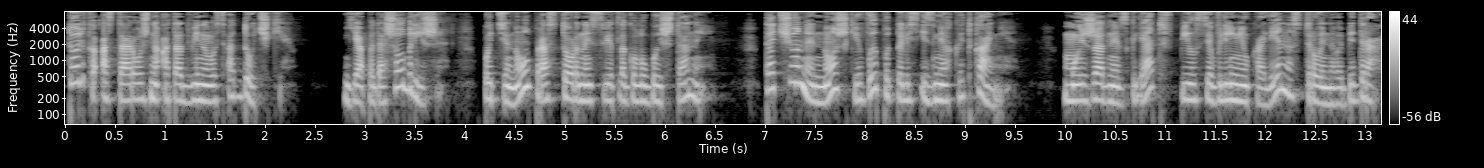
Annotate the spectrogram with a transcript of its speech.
Только осторожно отодвинулась от дочки. Я подошел ближе, потянул просторные светло-голубые штаны. Точеные ножки выпутались из мягкой ткани. Мой жадный взгляд впился в линию колена стройного бедра.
